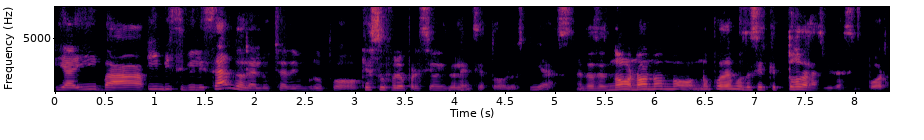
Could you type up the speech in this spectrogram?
Y ahí va invisibilizando la lucha de un grupo que sufre opresión y violencia todos los días. Entonces, no, no, no, no, no podemos decir que todas las vidas importan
